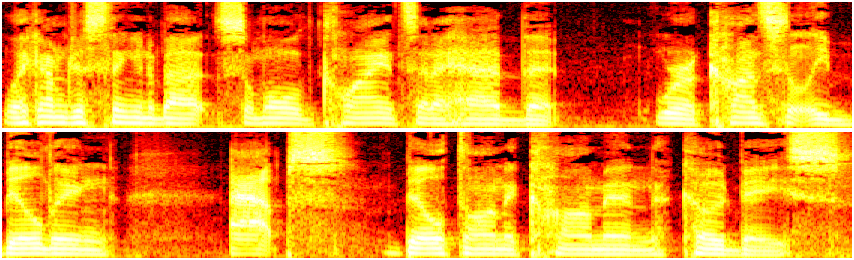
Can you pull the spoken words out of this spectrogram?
Like I'm just thinking about some old clients that I had that were constantly building apps built on a common code base,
